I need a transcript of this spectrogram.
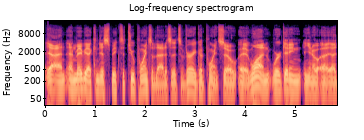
Yeah, and, and maybe I can just speak to two points of that. It's it's a very good point. So uh, one, we're getting you know a, a,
